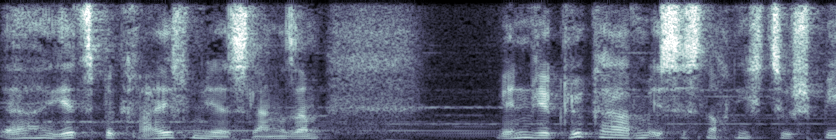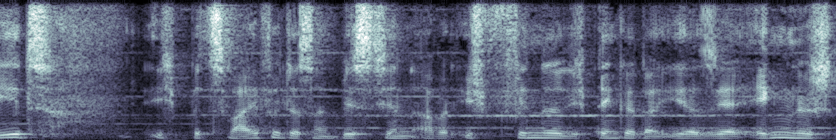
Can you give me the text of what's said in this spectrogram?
Ja, jetzt begreifen wir es langsam. Wenn wir Glück haben, ist es noch nicht zu spät. Ich bezweifle das ein bisschen, aber ich finde, ich denke da eher sehr englisch.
